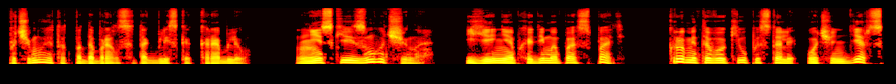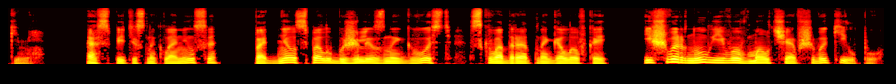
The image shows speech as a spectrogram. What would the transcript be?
«Почему этот подобрался так близко к кораблю?» Низки измучена, и ей необходимо поспать. Кроме того, килпы стали очень дерзкими. Аспитис наклонился, поднял с палубы железный гвоздь с квадратной головкой и швырнул его в молчавшего килпу.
